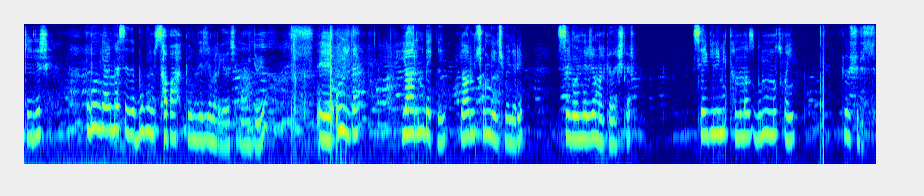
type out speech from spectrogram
gelir. Bugün gelmezse de bugün sabah göndereceğim arkadaşlar bu videoyu. Ee, o yüzden yarını bekleyin. Yarın son gelişmeleri size göndereceğim arkadaşlar. Sevgilimi tanımaz bunu unutmayın. Görüşürüz.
